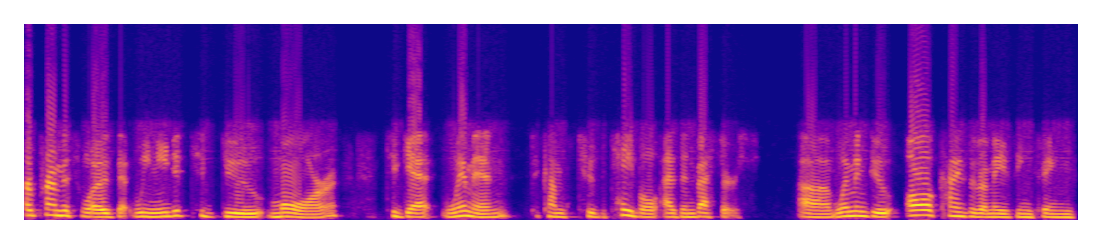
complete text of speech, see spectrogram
her premise was that we needed to do more to get women to come to the table as investors. Uh, women do all kinds of amazing things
